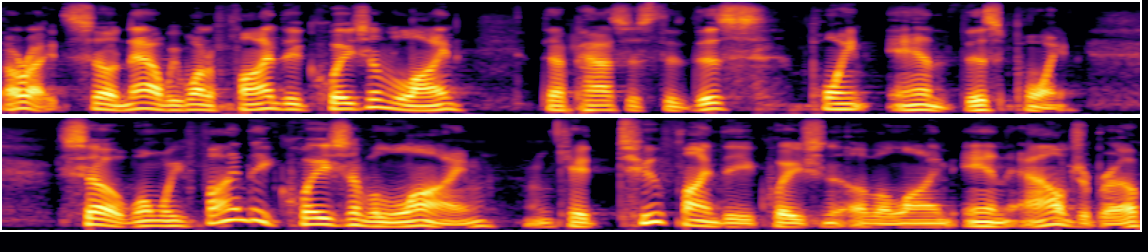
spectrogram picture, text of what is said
All right, so now we want to find the equation of the line that passes through this point and this point. So when we find the equation of a line, okay, to find the equation of a line in algebra,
